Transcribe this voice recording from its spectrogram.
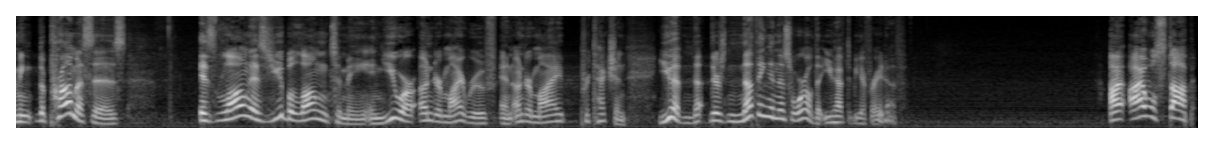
I mean, the promise is as long as you belong to me and you are under my roof and under my protection, you have no, there's nothing in this world that you have to be afraid of. I, I will stop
